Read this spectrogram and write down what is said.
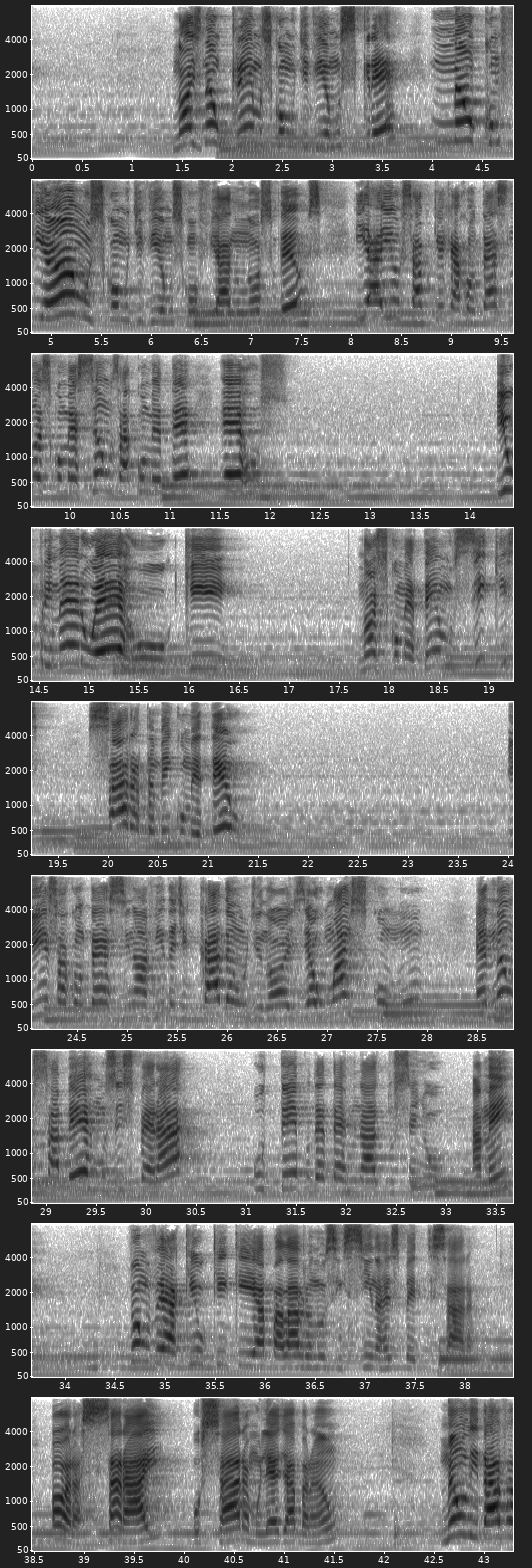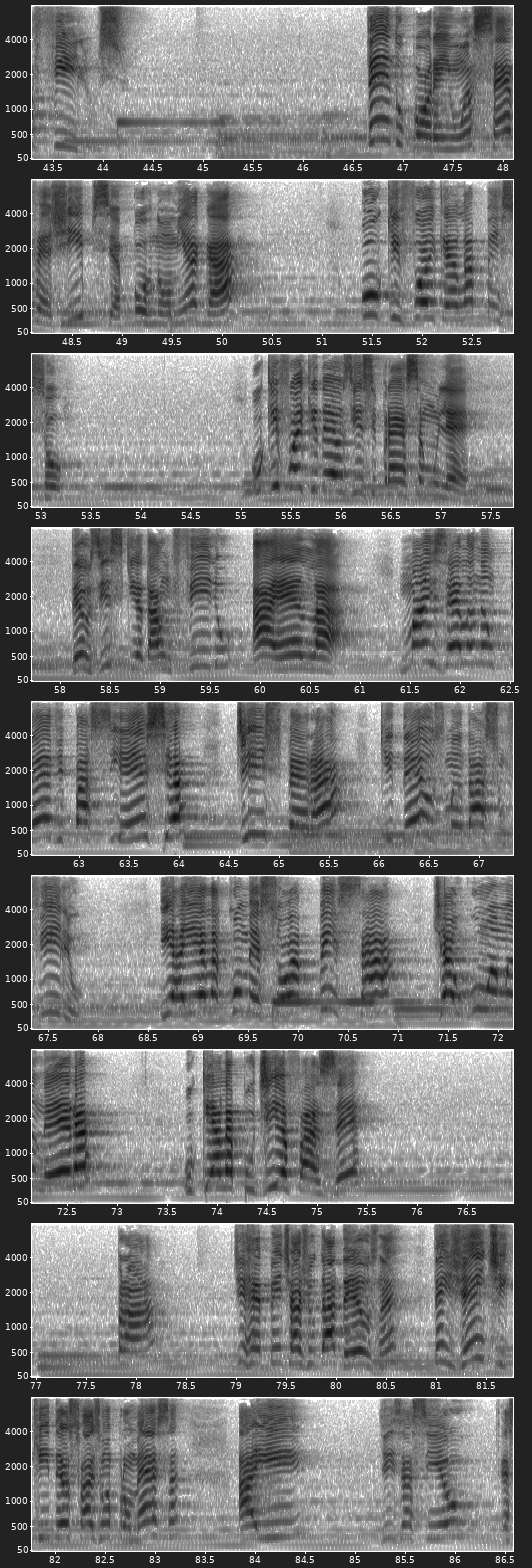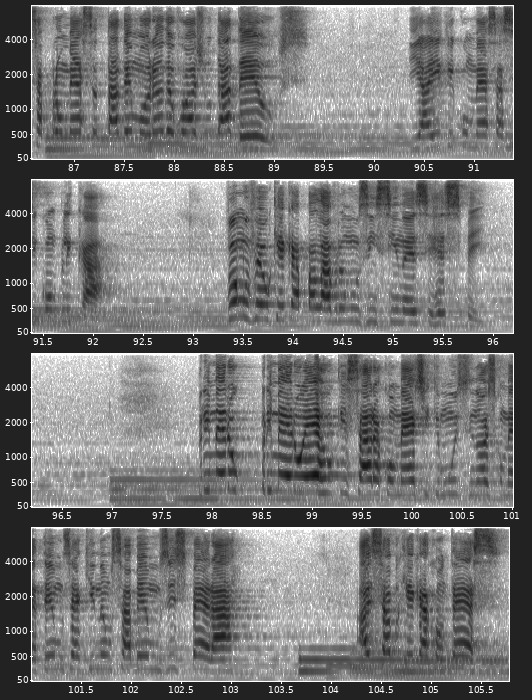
Nós não cremos como devíamos crer, não confiamos como devíamos confiar no nosso Deus e aí, sabe o que, que acontece? Nós começamos a cometer erros. E o primeiro erro que nós cometemos e que Sara também cometeu, e isso acontece na vida de cada um de nós, e é o mais comum, é não sabermos esperar o tempo determinado do Senhor. Amém? Vamos ver aqui o que, que a palavra nos ensina a respeito de Sara. Ora, Sarai, ou Sara, mulher de Abraão, não lhe dava filhos. Tendo, porém, uma serva egípcia por nome H, o que foi que ela pensou? O que foi que Deus disse para essa mulher? Deus disse que ia dar um filho a ela, mas ela não teve paciência de esperar que Deus mandasse um filho. E aí ela começou a pensar de alguma maneira o que ela podia fazer para de repente ajudar Deus, né? Tem gente que Deus faz uma promessa, aí diz assim: "Eu essa promessa está demorando, eu vou ajudar Deus". E aí que começa a se complicar. Vamos ver o que, que a palavra nos ensina a esse respeito. Primeiro, primeiro erro que Sara comete, que muitos de nós cometemos, é que não sabemos esperar. Aí sabe o que, que acontece?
